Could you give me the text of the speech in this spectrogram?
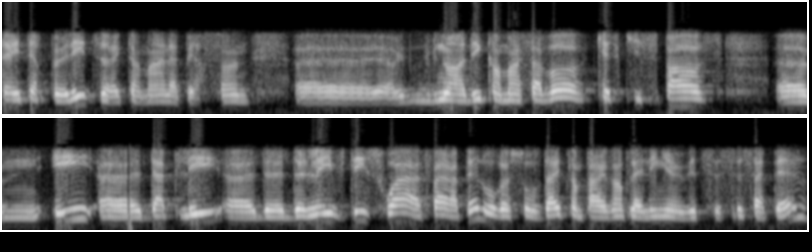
d'interpeller directement la personne, lui demander comment ça va, qu'est-ce qui se passe. Euh, et euh, d'appeler, euh, de, de l'inviter soit à faire appel aux ressources d'aide, comme par exemple la ligne 1866 appel,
